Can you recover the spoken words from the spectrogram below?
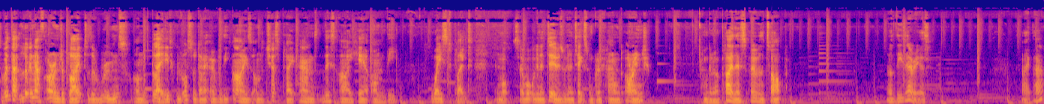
So with that Lugganath orange applied to the runes on the blade, we've also done it over the eyes on the chest plate and this eye here on the waist plate. And what, so what we're going to do is we're going to take some Gryph-Hound orange and we're going to apply this over the top of these areas, like that.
